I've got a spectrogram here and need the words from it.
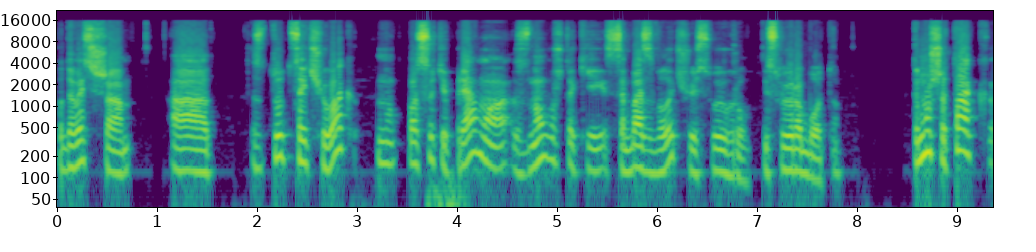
подивись, що а, тут цей чувак, ну, по суті, прямо знову ж таки себе звеличує свою гру і свою роботу. Тому що так, е,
